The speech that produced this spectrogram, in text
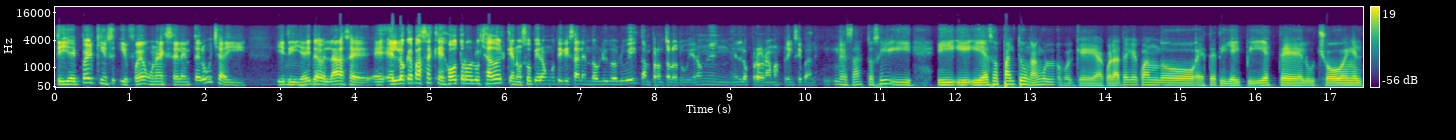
TJ Perkins y fue una excelente lucha. Y y TJ de verdad, se, eh, él lo que pasa es que es otro luchador que no supieron utilizar en WWE, tan pronto lo tuvieron en, los programas principales. Exacto, sí, y, y, y, eso es parte de un ángulo, porque acuérdate que cuando este TJP este, luchó en el,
